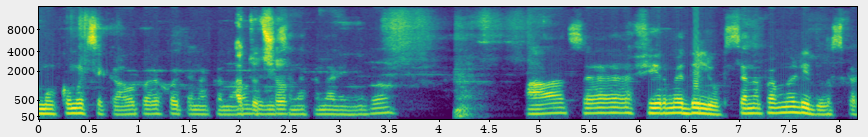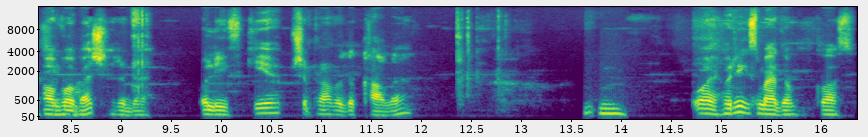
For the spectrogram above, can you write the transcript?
Тому кому цікаво, переходьте на канал, А тут дивіться що? на каналі відео. А це фірми Deluxe. Це, напевно, лідовська фірма. во, бач, риби. Олівки, приправи до кави. М, Ой, горіх з медом. Клас.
